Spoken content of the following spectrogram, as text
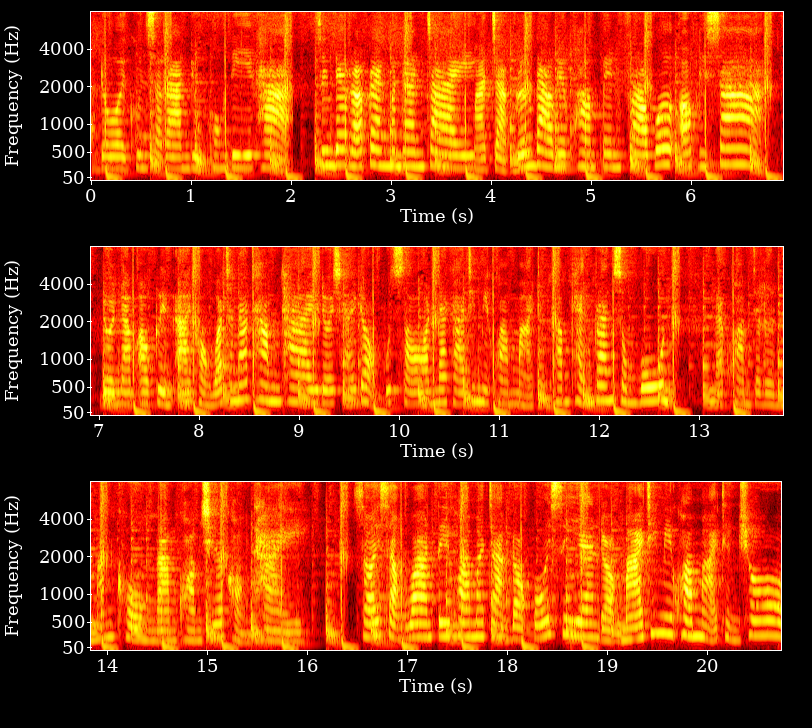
บโดยคุณสรานอยู่คงดีค่ะ ซึ่งได้รับแรงบันดาลใจมาจากเรื่องราวในความเป็น Flower of Lisa โดยนำเอากลิ่นอายของวัฒนธรรมไทย โดยใช้ดอกพุทซ้อนนะคะ ที่มีความหมายถึงความแข็งแรงสมบูรณ์ และความเจริญมั่นคงตามความเชื่อของไทยซอยสังวานตีความมาจากดอกโป้ยเซียน ดอกไม้ที่มีความหมายถึงโชค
